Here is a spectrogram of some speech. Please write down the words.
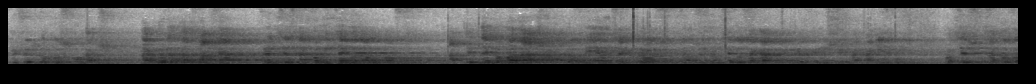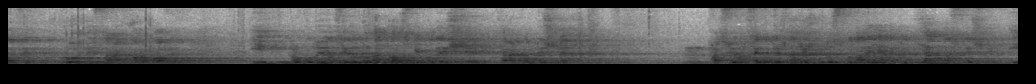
króciutko posłuchać, nagroda ta trafia w ręce znakomitego naukowca, aktywnego badacza rozwijającego, rozwiązującego zagadki biochemicznych mechanizmów, procesów zachodzących w różnych stanach chorobowych i proponującego nowatorskie podejście terapeutyczne, mm, pracującego też na rzecz udoskonalenia metod diagnostycznych i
